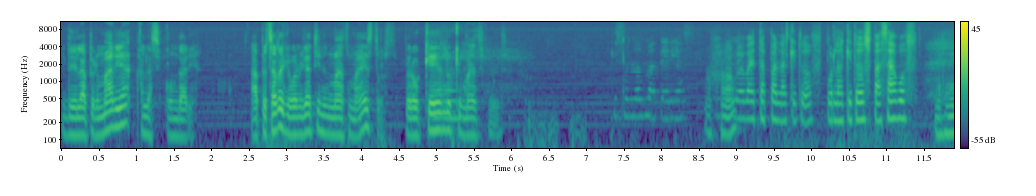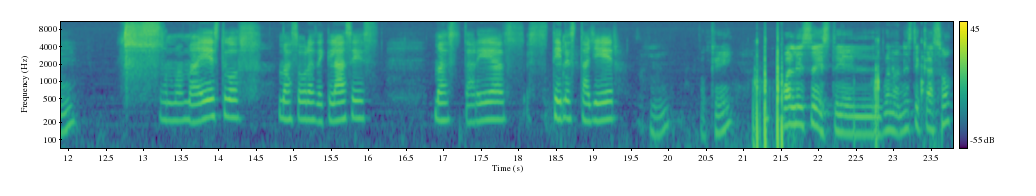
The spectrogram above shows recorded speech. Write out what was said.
de la primaria a la secundaria? A pesar de que, bueno, ya tienen más maestros. Pero ¿qué es lo que más diferencia? que son las materias Ajá. nueva etapa la que todos por la que todos pasamos son más maestros, más horas de clases, más tareas, es- tienes taller. Ok. ¿Cuál es este, el, bueno, en este caso,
